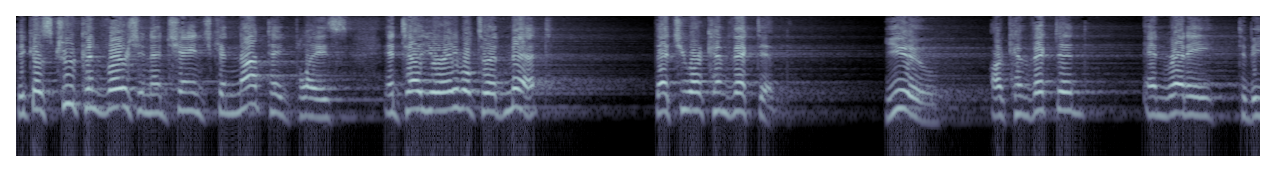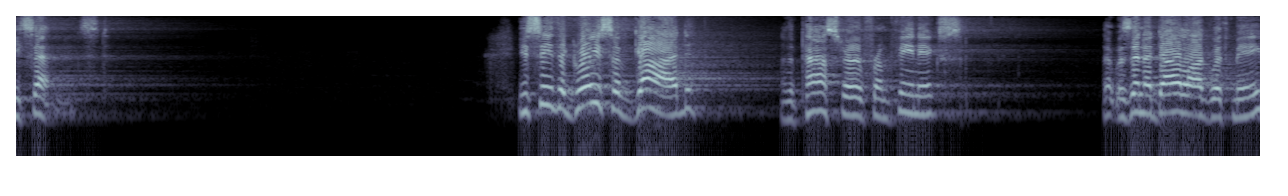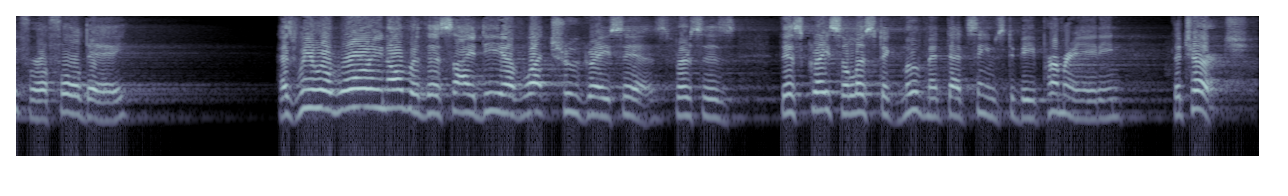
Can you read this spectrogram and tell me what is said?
Because true conversion and change cannot take place until you're able to admit that you are convicted. You are convicted and ready to be sentenced. You see, the grace of God, and the pastor from Phoenix that was in a dialogue with me for a full day, as we were warring over this idea of what true grace is versus this grace holistic movement that seems to be permeating the church.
